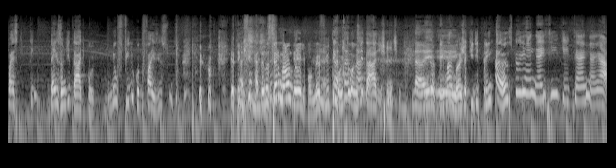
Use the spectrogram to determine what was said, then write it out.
Parece que tem 10 anos de idade, pô. Meu filho, quando faz isso, eu tenho que ficar dando sermão dele. Pô, meu filho tem 8 anos de idade, gente. Não, e, Eu tenho uma manja aqui de 30 anos. que-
